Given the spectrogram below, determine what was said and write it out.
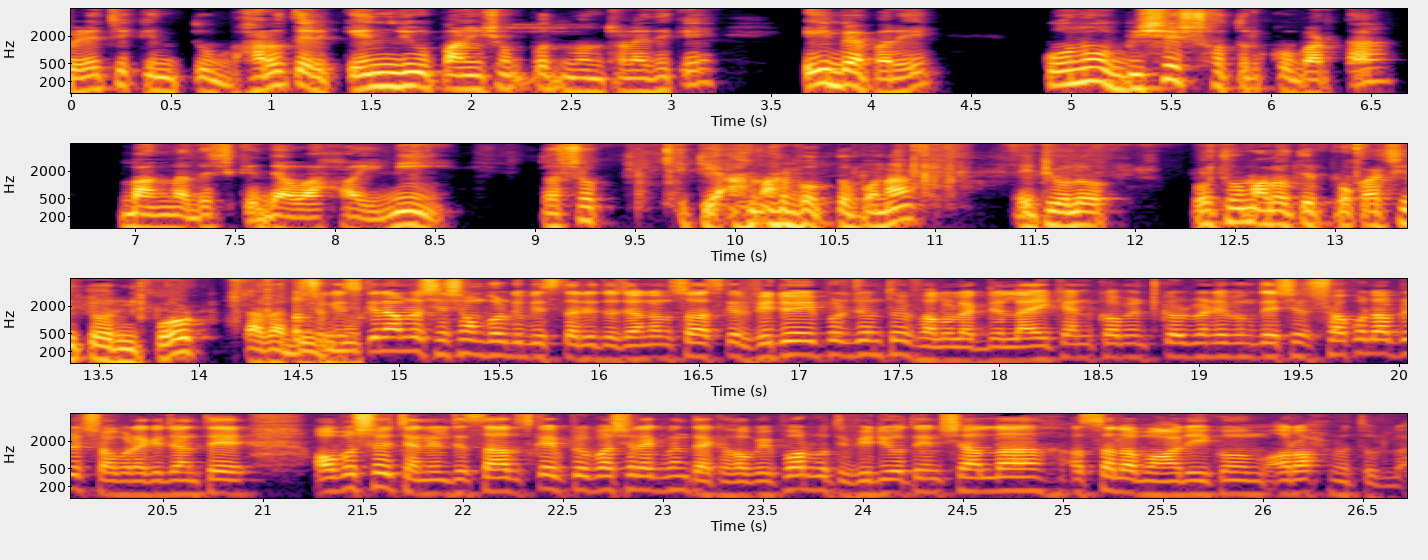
বেড়েছে কিন্তু ভারতের কেন্দ্রীয় পানি সম্পদ মন্ত্রণালয় থেকে এই ব্যাপারে কোনো বিশেষ সতর্ক বার্তা বাংলাদেশকে দেওয়া হয়নি। দর্শক এটি আমার বক্তব্য না এটি হলো প্রথম আলোতে প্রকাশিত রিপোর্ট তারা দর্শক স্ক্রিনে আমরা সে সম্পর্কে বিস্তারিত জানলাম। সো আজকের ভিডিও এই পর্যন্তই। ভালো লাগলে লাইক অ্যান্ড কমেন্ট করবেন এবং দেশের সকল আপডেট সবার আগে জানতে অবশ্যই চ্যানেলটি সাবস্ক্রাইব করে পাশে রাখবেন। দেখা হবে পরবর্তী ভিডিওতে ইনশাআল্লাহ। আসসালামু আলাইকুম আ রহমতুল্লাহ।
